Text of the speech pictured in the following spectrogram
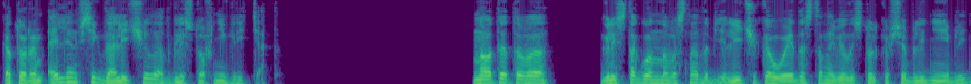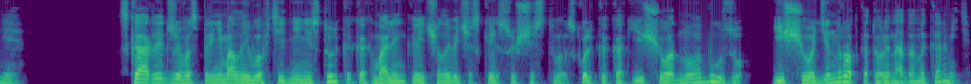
которым Эллен всегда лечила от глистов негритят. Но от этого глистогонного снадобья личико Уэйда становилось только все бледнее и бледнее. Скарлетт же воспринимала его в те дни не столько как маленькое человеческое существо, сколько как еще одну обузу, еще один род, который надо накормить.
